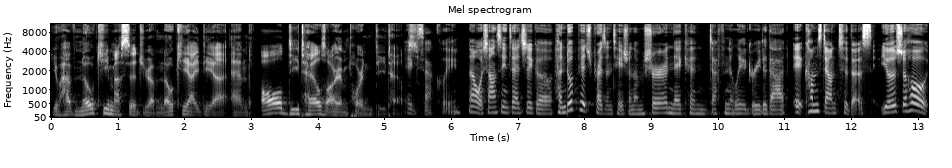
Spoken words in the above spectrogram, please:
you have no key message, you have no key idea, and all details are important details. Exactly. 那我相信在这个很多 pitch presentation, I'm sure Nick can definitely agree to that. It comes down to this. 有的时候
